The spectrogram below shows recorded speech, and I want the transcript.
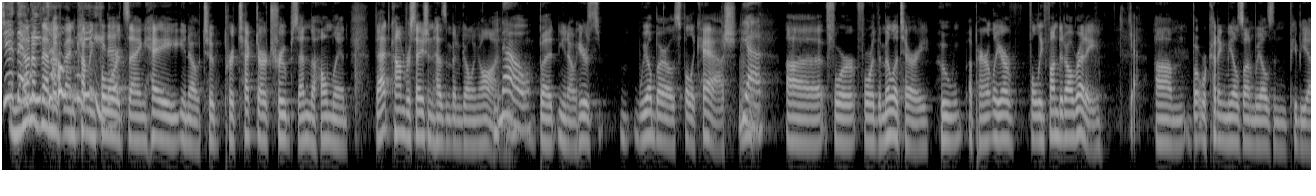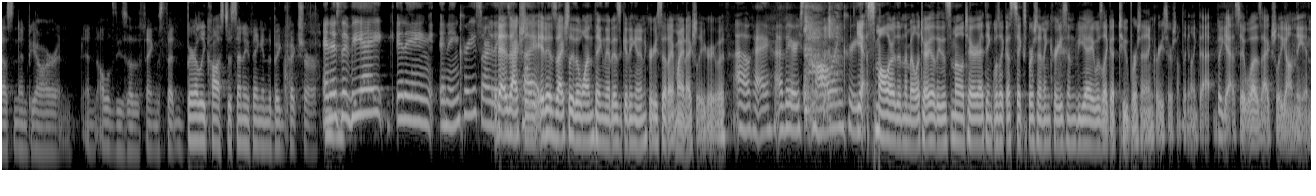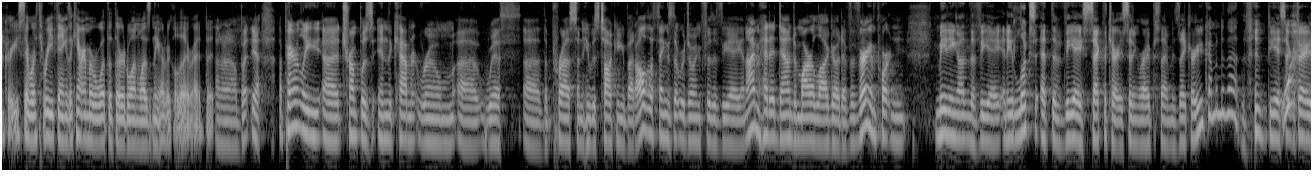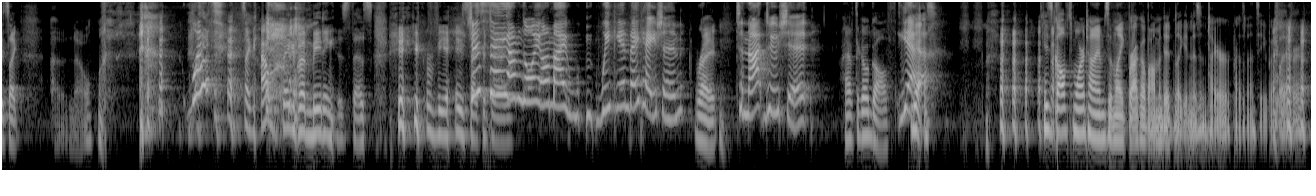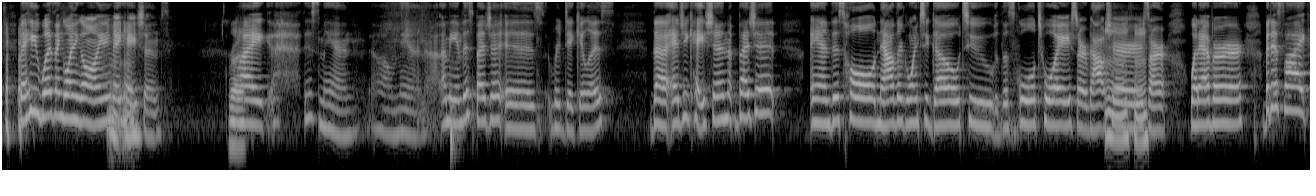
Shit None of them have been coming forward saying, "Hey, you know, to protect our troops and the homeland." That conversation hasn't been going on. No. but you know, here's wheelbarrows full of cash. Yeah. Uh, for for the military, who apparently are fully funded already. Yeah. Um, but we're cutting Meals on Wheels and PBS and NPR and, and all of these other things that barely cost us anything in the big picture. And is the VA getting an increase or are they It is actually cut? it is actually the one thing that is getting an increase that I might actually agree with. Oh, okay. A very small increase. Yeah, smaller than the military. I think this military I think was like a six percent increase, and VA was like a two percent increase or something like that. But yes, it was actually on the increase. There were three things. I can't remember what the third one was in the article that I read, but I don't know, but yeah, apparently uh, Trump was in the cabinet room uh, with uh, the press, and he was talking about all the things that we're doing for the VA. And I'm headed down to Mar-a-Lago to have a very important meeting on the VA. And he looks at the VA secretary sitting right beside him. He's like, "Are you coming to that?" The VA secretary is like, uh, "No." What? it's like, how big of a meeting is this? Your VA secretary, Just say I'm going on my weekend vacation right. to not do shit. I have to go golf. Yeah. yes, he's golfed more times than like Barack Obama did like in his entire presidency. But whatever. But he wasn't going to go on any vacations. Right. Like this man, oh man. I mean, this budget is ridiculous. The education budget and this whole now they're going to go to the school choice or vouchers mm-hmm. or whatever. But it's like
